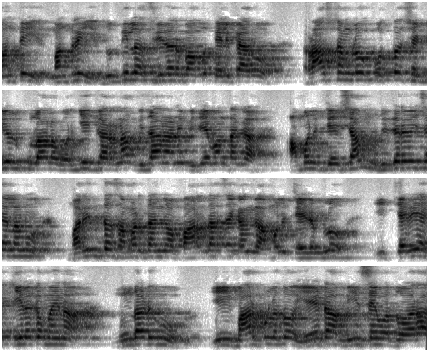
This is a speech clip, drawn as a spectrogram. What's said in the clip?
మంత్రి మంత్రి దుద్దిల్ల శ్రీధర్ బాబు తెలిపారు. రాష్ట్రంలో కొత్త షెడ్యూల్ కులాల వర్గీకరణ విధానాన్ని విజయవంతంగా అమలు చేశాం. రిజర్వేషన్లను మరింత సమర్థంగా పారదర్శకంగా అమలు చేయడంలో ఈ చర్య కీలకమైన ముందడుగు. ఈ మార్పులతో ఏటా మీ సేవ ద్వారా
